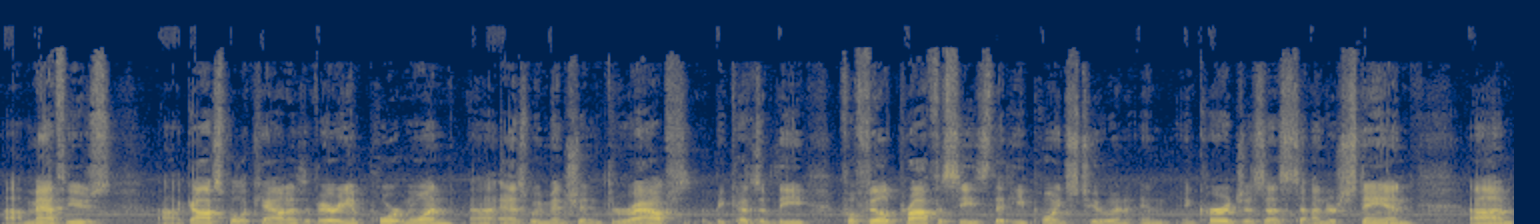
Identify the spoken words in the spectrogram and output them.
Uh, Matthew's uh, gospel account is a very important one, uh, as we mentioned throughout, because of the fulfilled prophecies that he points to and, and encourages us to understand. Um,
